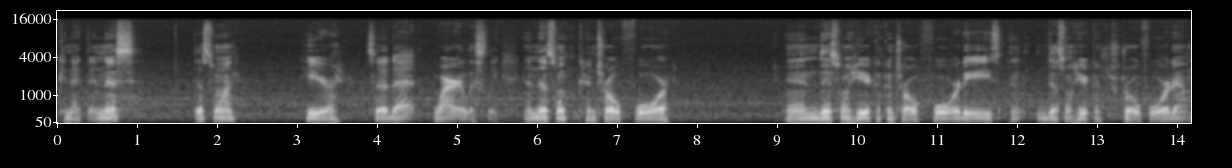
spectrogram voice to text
connecting this this one here to that wirelessly. And this one can control four and this one here can control four of these and this one here can control four of them.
